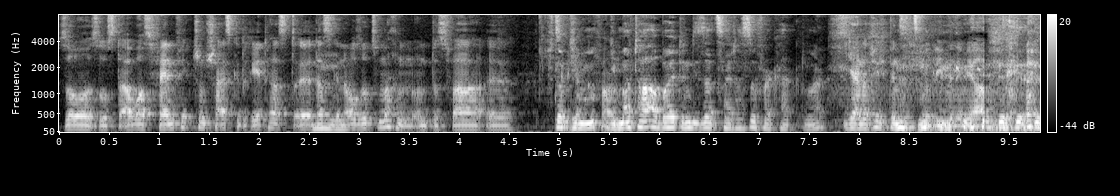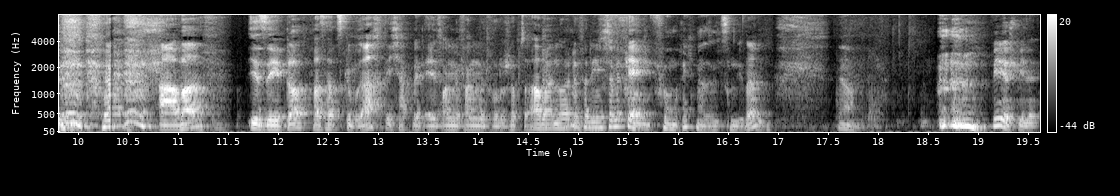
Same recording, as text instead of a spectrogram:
so, so Star Wars Fanfiction-Scheiß gedreht hast, äh, das genauso zu machen. Und das war... Äh, Ich glaube, die, die Mathearbeit in dieser Zeit hast du verkackt, oder? Ja, natürlich bin ich sitzen geblieben in dem Jahr. Aber ihr seht doch, was hat's gebracht? Ich habe mit elf angefangen mit Photoshop zu arbeiten, heute verdiene ich damit Geld. Vor dem Rechner sitzen geblieben. Ja. Videospiele.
